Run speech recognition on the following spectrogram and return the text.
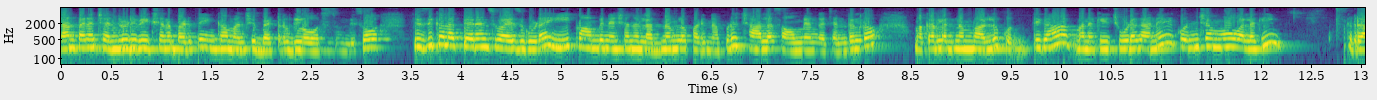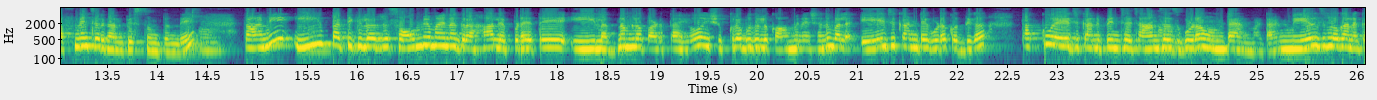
దానిపైన చంద్రుడి వీక్షణ పడితే ఇంకా మంచి బెటర్ గ్లో వస్తుంది. సో ఫిజికల్ అపియరెన్స్ వైజ్ కూడా ఈ కాంబినేషన్ లగ్నంలో పడినప్పుడు చాలా సౌమ్యంగా జనరల్గా మకర లగ్నం వాళ్ళు కొద్దిగా మనకి చూడగానే కొంచెము వాళ్ళకి రఫ్ నేచర్ కనిపిస్తుంటుంది. కానీ ఈ పర్టికులర్ సౌమ్యమైన గ్రహాలు ఎప్పుడైతే ఈ లగ్నంలో పడతాయో ఈ శుక్రబుధుల కాంబినేషన్ వాళ్ళ ఏజ్ కంటే కూడా కొద్దిగా తక్కువ ఏజ్ కనిపించే ఛాన్సెస్ కూడా ఉంటాయి అనమాట అండ్ మేల్స్లో గనక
